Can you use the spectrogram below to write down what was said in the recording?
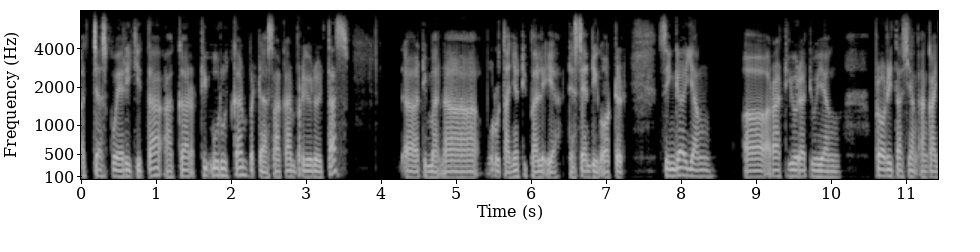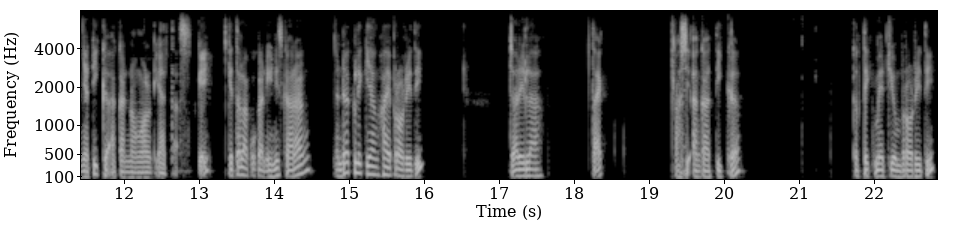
adjust query kita agar diurutkan berdasarkan prioritas uh, di mana urutannya dibalik ya, descending order. Sehingga yang eh, radio-radio uh, yang prioritas yang angkanya tiga akan nongol di atas. Oke, okay? kita lakukan ini sekarang. Anda klik yang high priority, carilah tag, kasih angka 3, ketik medium priority,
